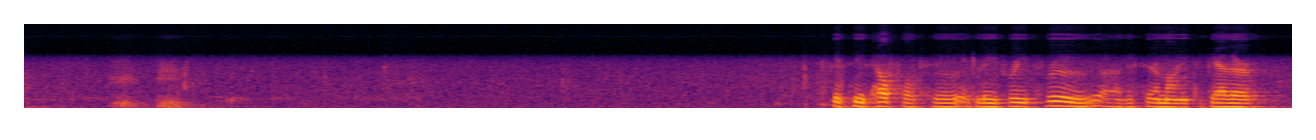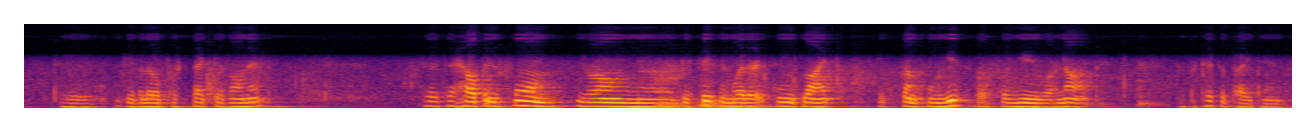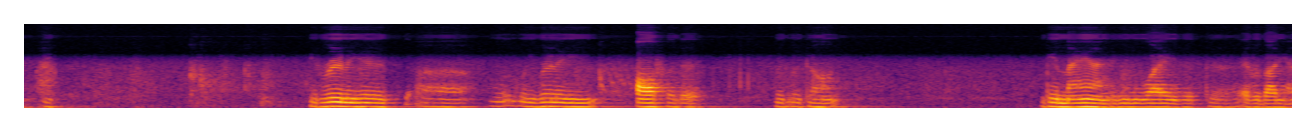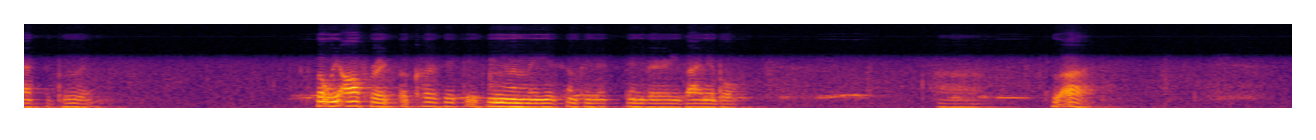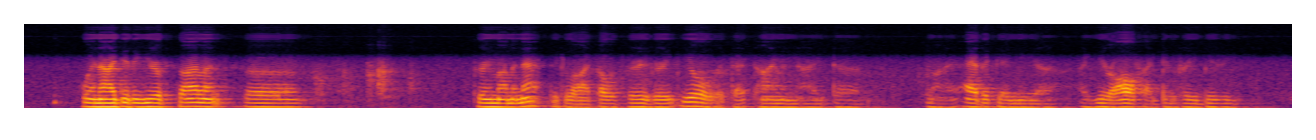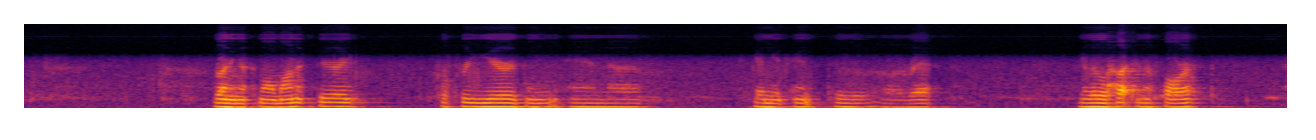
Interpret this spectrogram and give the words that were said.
It seems helpful to at least read through uh, the ceremony together to give a little perspective on it, to, to help inform your own uh, decision whether it seems like it's something useful for you or not to participate in. It really is, uh, we really offer this. We, we don't demand in any way that uh, everybody has to do it. But we offer it because it, it genuinely is something that's been very valuable uh, to us. When I did a year of silence uh, during my monastic life, I was very, very ill at that time, and I'd, uh, my abbot gave me a, a year off. I'd been very busy running a small monastery for three years, and, and uh, gave me a chance to uh, rest in a little hut in the forest.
